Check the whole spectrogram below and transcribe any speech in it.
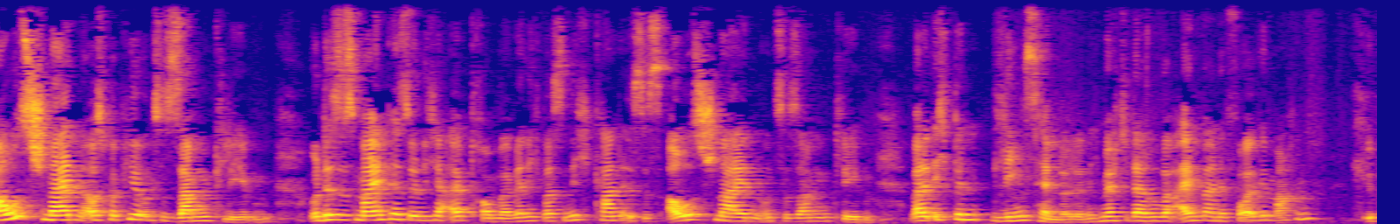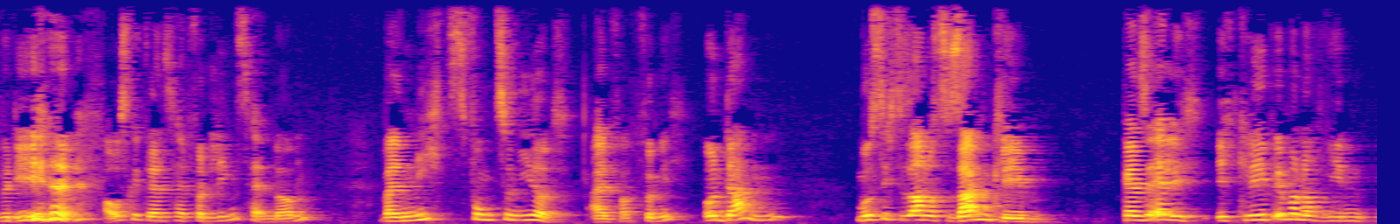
ausschneiden aus Papier und zusammenkleben. Und das ist mein persönlicher Albtraum, weil wenn ich was nicht kann, ist es ausschneiden und zusammenkleben. Weil ich bin Linkshänderin. Ich möchte darüber einmal eine Folge machen, über die Ausgegrenztheit von Linkshändern, weil nichts funktioniert einfach für mich. Und dann musste ich das auch noch zusammenkleben. Ganz ehrlich, ich klebe immer noch wie in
